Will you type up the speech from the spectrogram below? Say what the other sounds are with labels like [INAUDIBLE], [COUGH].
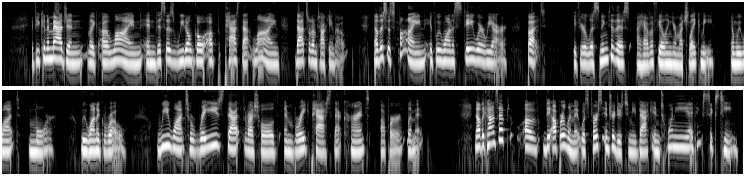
If you can imagine like a line, and this is we don't go up past that line, that's what I'm talking about. Now, this is fine if we want to stay where we are, but if you're listening to this, I have a feeling you're much like me and we want more. We want to grow. We want to raise that threshold and break past that current upper limit. Now, the concept of the upper limit was first introduced to me back in 20, I think 16,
